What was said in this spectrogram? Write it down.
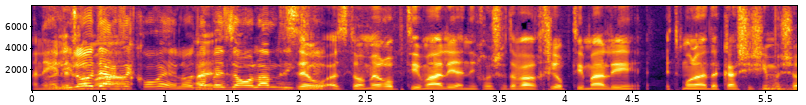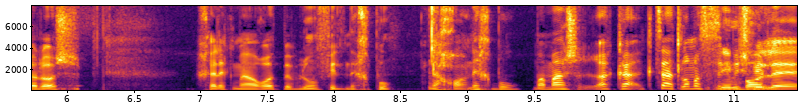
אני אני לא יודע מה- איך זה קורה, לא יודע אה, באיזה עולם זה יקרה. זהו, אז אתה אומר אופטימלי, אני חושב שהדבר הכי אופטימלי, אתמול היה דקה 63, חלק מהאורות בבלומפילד נחפו. נכון. נחבו, ממש, רק קצת, לא מספיק סימבולי. בשביל, אה,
